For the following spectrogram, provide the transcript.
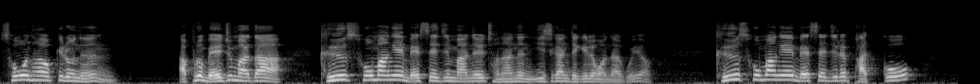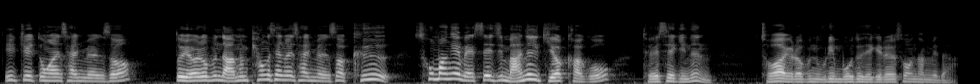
소원하옵기로는 앞으로 매주마다 그 소망의 메시지만을 전하는 이 시간 되기를 원하고요. 그 소망의 메시지를 받고 일주일 동안 살면서 또 여러분 남은 평생을 살면서 그 소망의 메시지만을 기억하고 되새기는 저와 여러분 우리 모두 되기를 소원합니다.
